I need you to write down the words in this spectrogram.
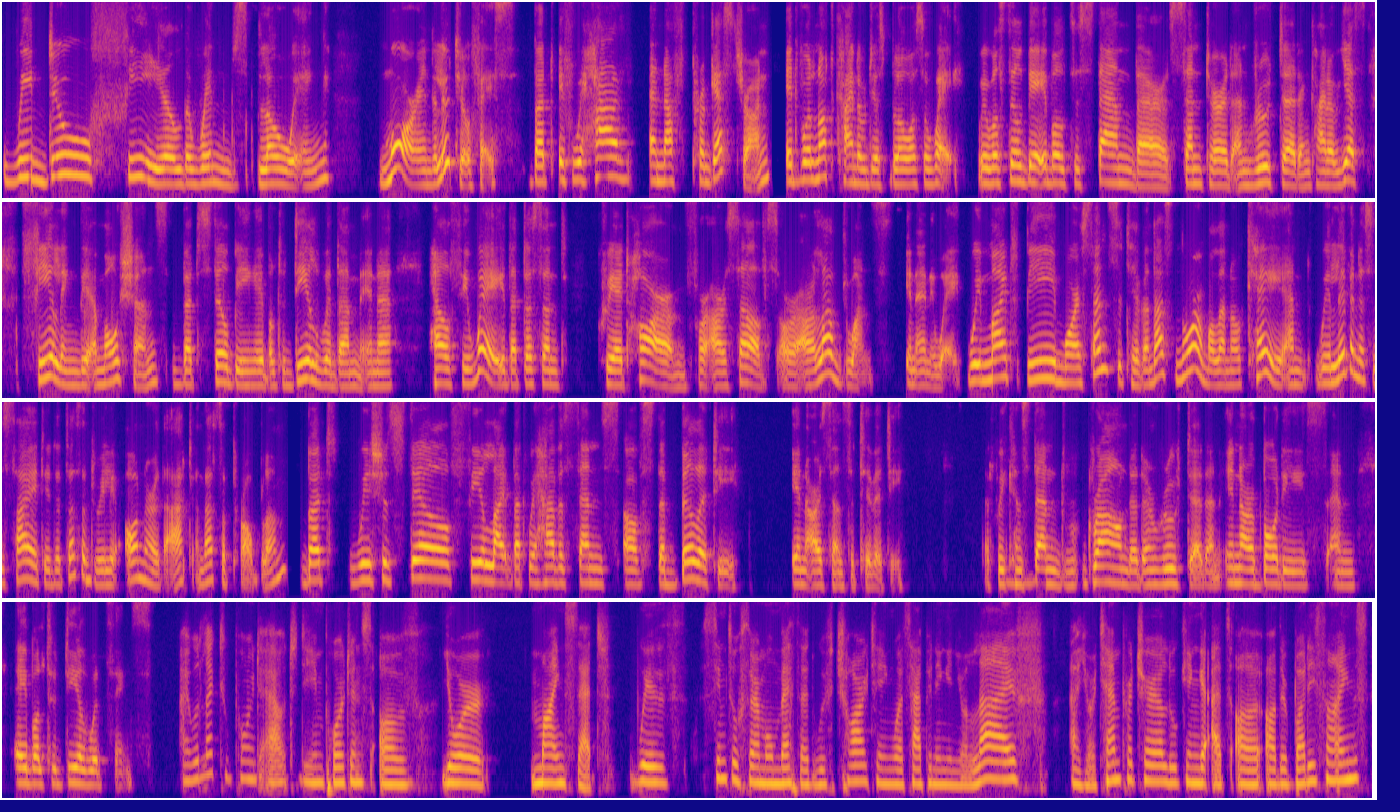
we do feel the winds blowing more in the luteal phase. But if we have enough progesterone, it will not kind of just blow us away. We will still be able to stand there centered and rooted and kind of, yes, feeling the emotions, but still being able to deal with them in a healthy way that doesn't create harm for ourselves or our loved ones in any way. We might be more sensitive, and that's normal and okay. And we live in a society that doesn't really honor that, and that's a problem. But we should still feel like that we have a sense of stability in our sensitivity. That we can mm-hmm. stand grounded and rooted and in our bodies and able to deal with things. I would like to point out the importance of your mindset with symptothermal method with charting what's happening in your life, uh, your temperature, looking at uh, other body signs,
